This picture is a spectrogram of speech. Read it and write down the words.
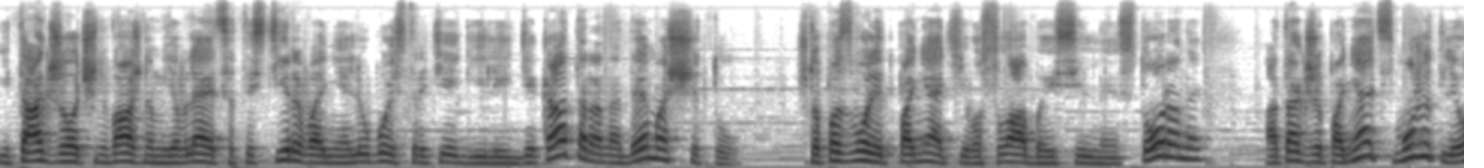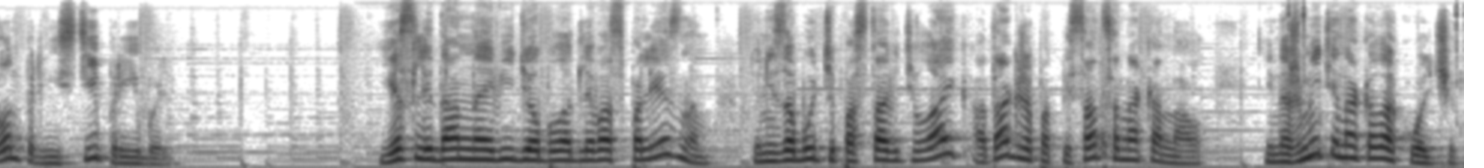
И также очень важным является тестирование любой стратегии или индикатора на демо-счету, что позволит понять его слабые и сильные стороны, а также понять, сможет ли он принести прибыль. Если данное видео было для вас полезным, то не забудьте поставить лайк, а также подписаться на канал. И нажмите на колокольчик,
